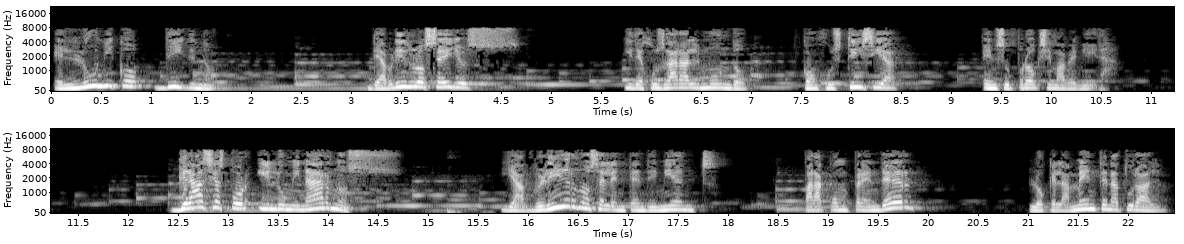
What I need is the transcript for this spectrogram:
el único digno de abrir los sellos y de juzgar al mundo con justicia en su próxima venida. Gracias por iluminarnos y abrirnos el entendimiento para comprender lo que la mente natural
